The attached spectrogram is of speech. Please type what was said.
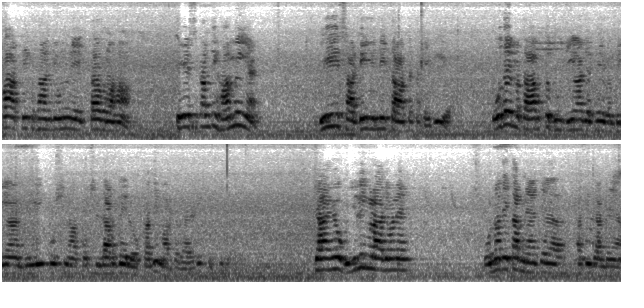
ਭਾਰਤੀ ਕਿਸਾਨ ਯੂਨੀਅਨ ਏਕਤਾ ਗਰਾਹਾਂ ਇਸ ਗੱਲ ਦੀ ਹਾਮੀ ਹੈ ਵੀ ਸਾਡੀ ਜਿੰਨੀ ਤਾਕਤ ਹੈਗੀ ਹੈ, ਉਹਦੇ ਮੁਤਾਬਕ ਦੂਜੀਆਂ ਜਥੇਬੰਦੀਆਂ ਦੀ ਕੁਛ ਨਾ ਕੁਛ ਲੜਦੇ ਲੋਕਾਂ ਦੀ ਮਦਦ ਹੈ ਜਿਹੜੀ ਕੀਤੀ ਹੈ। ਚਾਹੇ ਉਹ ਬਿਜਲੀ ਮੁਲਾਜ਼ਮ ਨੇ, ਉਹਨਾਂ ਦੇ ਧਰਨਿਆਂ 'ਚ ਅਸੀਂ ਜਾਂਦੇ ਆ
